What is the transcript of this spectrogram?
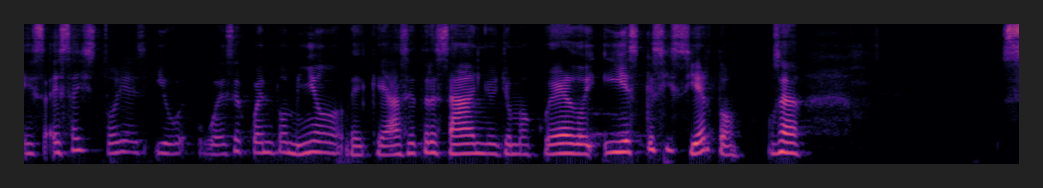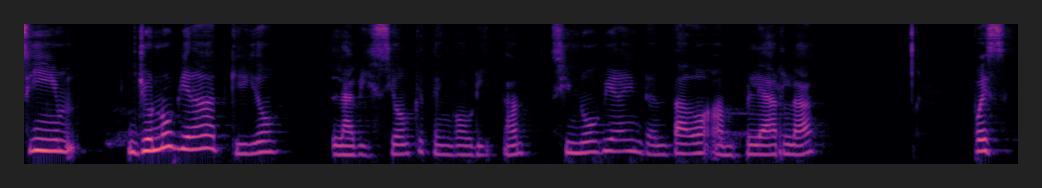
esa, historia o ese cuento mío de que hace tres años yo me acuerdo, y es que sí es cierto, o sea, si yo no hubiera adquirido la visión que tengo ahorita, si no hubiera intentado ampliarla, pues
